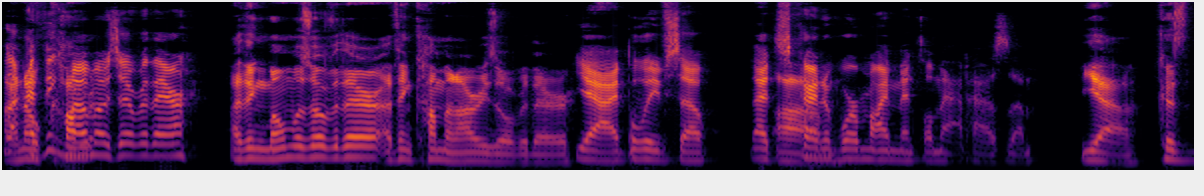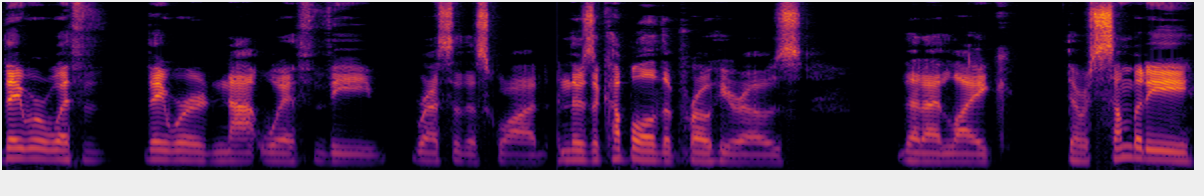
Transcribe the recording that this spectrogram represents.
I know. I think Kam- Momo's over there. I think Momo's over there. I think Kaminari's over there. Yeah, I believe so. That's kind of Um, where my mental map has them. Yeah, because they were with. They were not with the rest of the squad. And there's a couple of the pro heroes that I like. There was somebody.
